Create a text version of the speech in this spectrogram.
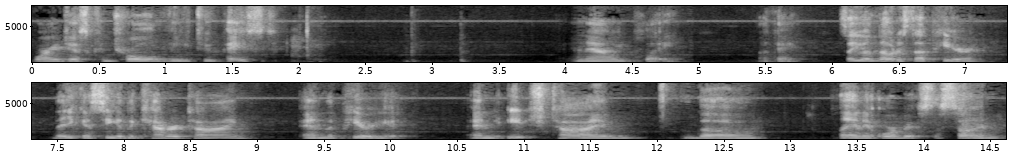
where I just control V to paste. And now we play. Okay, so you'll notice up here that you can see the counter time and the period. And each time the planet orbits the sun,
